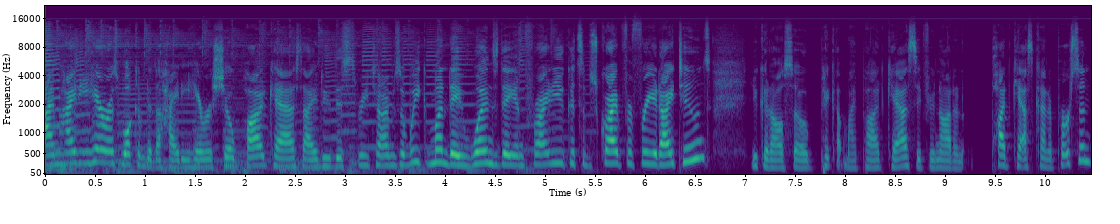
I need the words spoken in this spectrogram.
I'm Heidi Harris. Welcome to the Heidi Harris Show podcast. I do this three times a week Monday, Wednesday, and Friday. You could subscribe for free at iTunes. You can also pick up my podcast if you're not a podcast kind of person.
